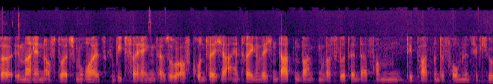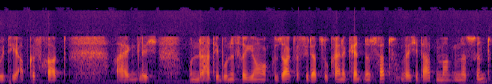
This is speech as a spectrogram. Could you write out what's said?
äh, immerhin auf deutschem Hoheitsgebiet verhängt? Also aufgrund welcher Einträge in welchen Datenbanken? Was wird denn da vom Department of Homeland Security abgefragt? Eigentlich. Und da hat die Bundesregierung auch gesagt, dass sie dazu keine Kenntnis hat, welche Datenbanken das sind.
